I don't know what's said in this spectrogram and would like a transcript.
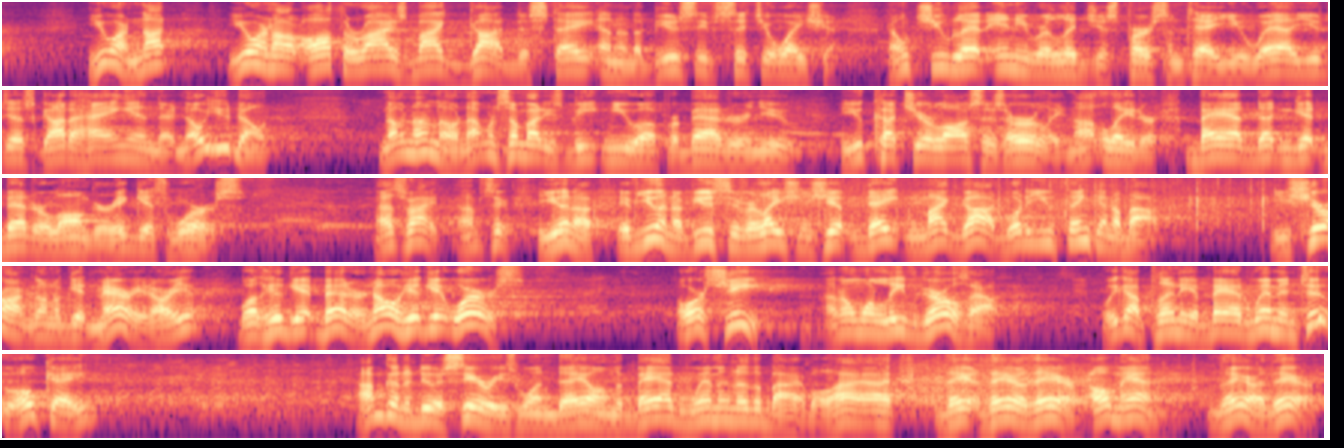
You are not. You are not authorized by God to stay in an abusive situation. Don't you let any religious person tell you, well, you just got to hang in there. No, you don't. No, no, no. Not when somebody's beating you up or battering you. You cut your losses early, not later. Bad doesn't get better longer, it gets worse. That's right. I'm serious. You in a, if you're in an abusive relationship dating, my God, what are you thinking about? You sure aren't going to get married, are you? Well, he'll get better. No, he'll get worse. Or she. I don't want to leave girls out. We got plenty of bad women too. Okay. I'm going to do a series one day on the bad women of the Bible. I, I, they're, they're there. Oh man, they are there.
